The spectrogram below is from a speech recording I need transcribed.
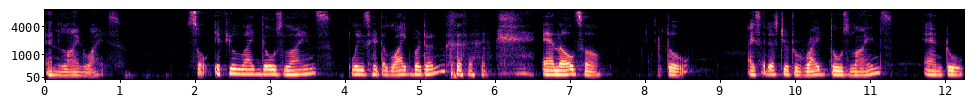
and line wise. So if you like those lines, please hit a like button and also to I suggest you to write those lines and to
